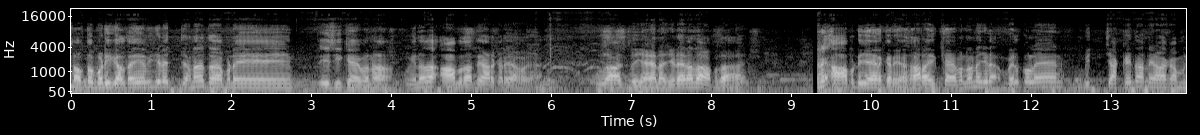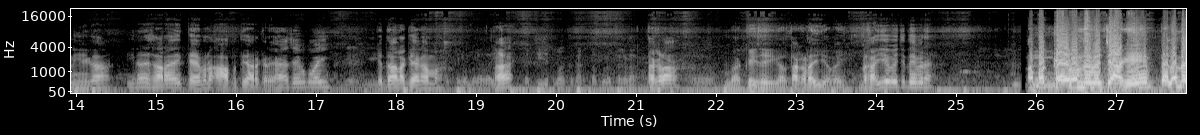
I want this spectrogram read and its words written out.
ਸਭ ਤੋਂ ਬੜੀ ਗੱਲ ਤਾਂ ਇਹ ਹੈ ਵੀ ਜਿਹੜੇ ਹਨਾ ਤਾਂ ਆਪਣੇ ਏਸੀ ਕੈਬਨ ਆ ਇਹਨਾਂ ਦਾ ਆਪ ਦਾ ਤਿਆਰ ਕਰਿਆ ਹੋਇਆ। ਪੂਰਾ ਡਿਜ਼ਾਈਨ ਆ ਜਿਹੜਾ ਇਹਨਾਂ ਦਾ ਆਪ ਦਾ ਹੈ। ਇਹਨੇ ਆਪ ਡਿਜ਼ਾਈਨ ਕਰਿਆ ਸਾਰਾ ਇੱਕ ਕੈਬਨ ਨਾ ਜਿਹੜਾ ਬਿਲਕੁਲ ਐਨ ਵੀ ਚੱਕ ਧਰਨੇ ਵਾਲਾ ਕੰਮ ਨਹੀਂ ਹੈਗਾ। ਇਹਨਾਂ ਨੇ ਸਾਰਾ ਇਹ ਕੈਬਨ ਆਪ ਤਿਆਰ ਕਰਿਆ। ਹੈ ਸੇਵਕ ਬਾਈ? ਕਿੱਦਾਂ ਲੱਗਿਆ ਕੰਮ? ਹੈ? 25 ਜਤਮਾ ਕਰਤਾ ਪੂਰਾ ਤਗੜਾ? ਤਕੜਾ ਵਾਕਈ ਸਹੀ ਗੱਲ ਤਕੜਾ ਹੀ ਆ ਬਾਈ। ਦਿਖਾਈਏ ਵਿੱਚ ਤੇ ਫਿਰ। ਆਪਾਂ ਕੈਬਨ ਦੇ ਵਿੱਚ ਆ ਗਏ। ਪਹਿਲਾਂ ਤਾਂ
